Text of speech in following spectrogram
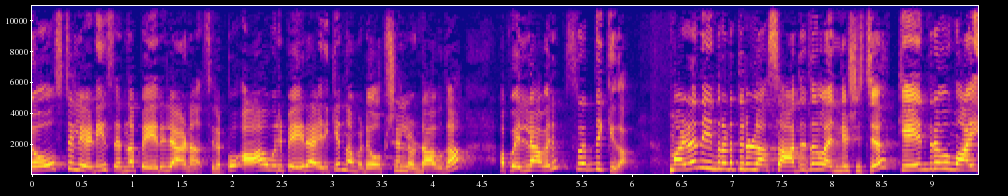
ലോസ്റ്റ് ലേഡീസ് എന്ന പേരിലാണ്. ചിലപ്പോൾ ആ ഒരു പേരായിരിക്കും നമ്മുടെ ഓപ്ഷനിൽ ഉണ്ടാവുക. അപ്പോൾ എല്ലാവരും ശ്രദ്ധിക്കുക. മഴ നിയന്ത്രണത്തിനുള്ള സാധ്യതകൾ അന്വേഷിച്ച് കേന്ദ്രവുമായി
